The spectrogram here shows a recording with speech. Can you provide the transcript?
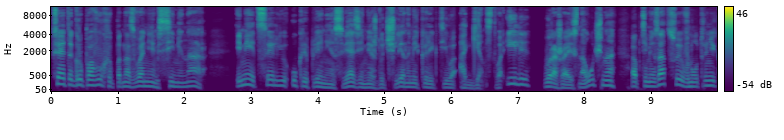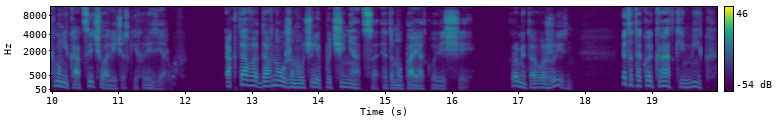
Вся эта групповуха под названием «семинар» имеет целью укрепление связи между членами коллектива агентства или, выражаясь научно, оптимизацию внутренней коммуникации человеческих резервов. Октава давно уже научили подчиняться этому порядку вещей. Кроме того, жизнь — это такой краткий миг,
